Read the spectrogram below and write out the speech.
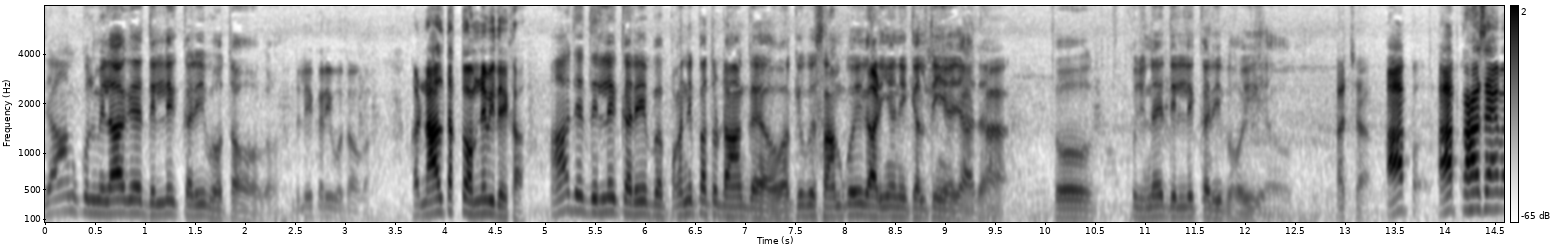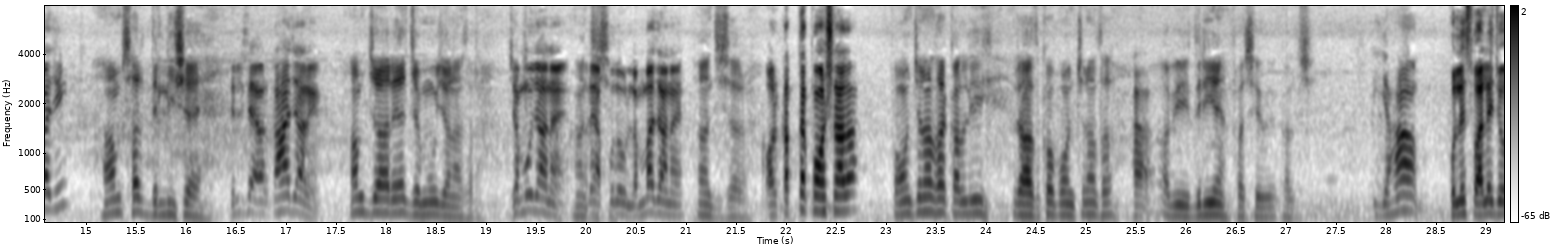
जाम कुल मिला के दिल्ली करीब होता होगा। दिल्ली करीब होता होगा। करनाल तक तो हमने भी देखा। हाँ ये दिल्ली करीब पानीपत तो ढांक गया होगा क्योंकि शाम को ही गाड़ियाँ निकलती हैं ज़्यादा। हाँ। तो कुछ नहीं दिल्ली के करीब हो ही गया होगा। अच्छा आप आप कहाँ से हैं बाजी? हम सर दिल्ली से हैं। दिल्ली से और कहाँ जा रहे हैं? हम जा रहे हैं जम्मू जाना सर। जम्मू जाना है? हाँ अरे आपको तो लंबा जाना है। हाँ जी सर। और कब तक पहुँचना था? पहुँचना था कल ही रात को पहुँचना था। हाँ। अभी इधर ही हैं फंसे हुए कल से। यहाँ पुलिस वाले जो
